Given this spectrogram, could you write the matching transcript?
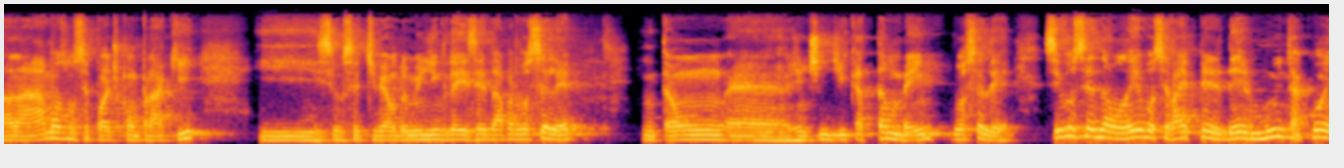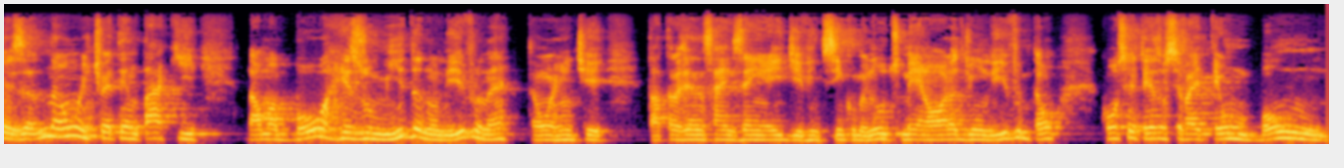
lá na Amazon, você pode comprar aqui. E se você tiver um domínio de inglês, aí dá para você ler. Então, é, a gente indica também você ler. Se você não ler, você vai perder muita coisa? Não, a gente vai tentar aqui dar uma boa resumida no livro, né? Então, a gente está trazendo essa resenha aí de 25 minutos, meia hora de um livro. Então, com certeza você vai ter um bom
